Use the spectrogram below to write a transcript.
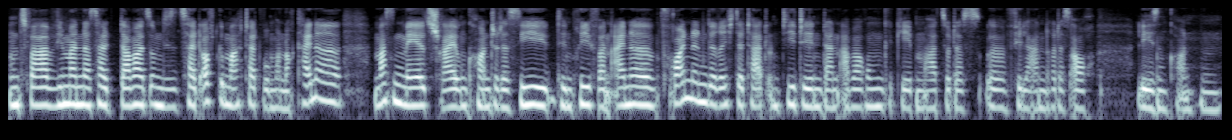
Und zwar, wie man das halt damals um diese Zeit oft gemacht hat, wo man noch keine Massenmails schreiben konnte, dass sie den Brief an eine Freundin gerichtet hat und die den dann aber rumgegeben hat, sodass äh, viele andere das auch lesen konnten.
